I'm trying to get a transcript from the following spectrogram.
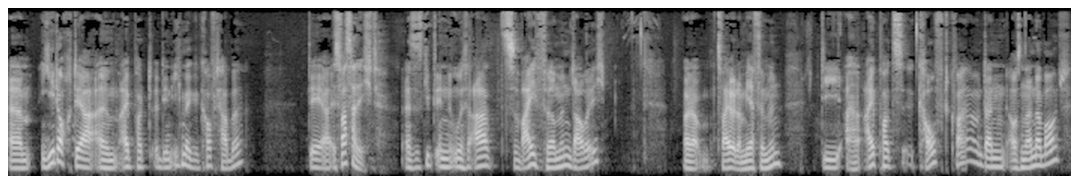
Ähm, jedoch der ähm, iPod, den ich mir gekauft habe, der ist wasserdicht. Also es gibt in den USA zwei Firmen, glaube ich, oder zwei oder mehr Firmen, die äh, iPods kauft quasi und dann auseinanderbaut,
